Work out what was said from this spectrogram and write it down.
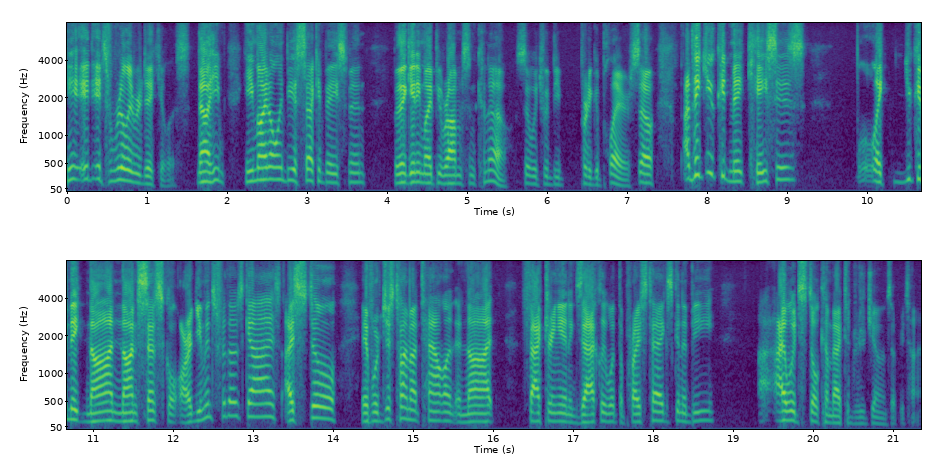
he, it, it's really ridiculous. Now he he might only be a second baseman but again, he might be Robinson Cano, so which would be pretty good player. So I think you could make cases like you could make non nonsensical arguments for those guys. I still, if we're just talking about talent and not factoring in exactly what the price tag is going to be, I would still come back to Drew Jones every time.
